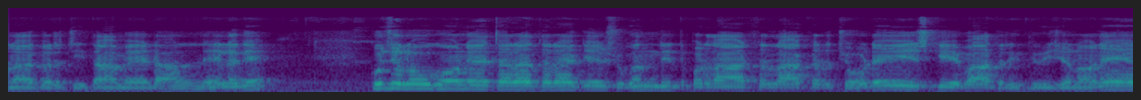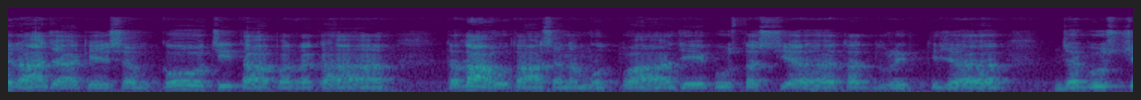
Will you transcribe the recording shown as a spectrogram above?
ला कर चिता में डालने लगे। कुछ लोगों ने तरह तरह के सुगंधित पदार्थ लाकर छोड़े। इसके बाद ऋत्विजनों ने राजा के शव को चिता पर रखा। तदा मुत्वा जेपुस्तस्य तद्वृत्तिज जगुश्च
